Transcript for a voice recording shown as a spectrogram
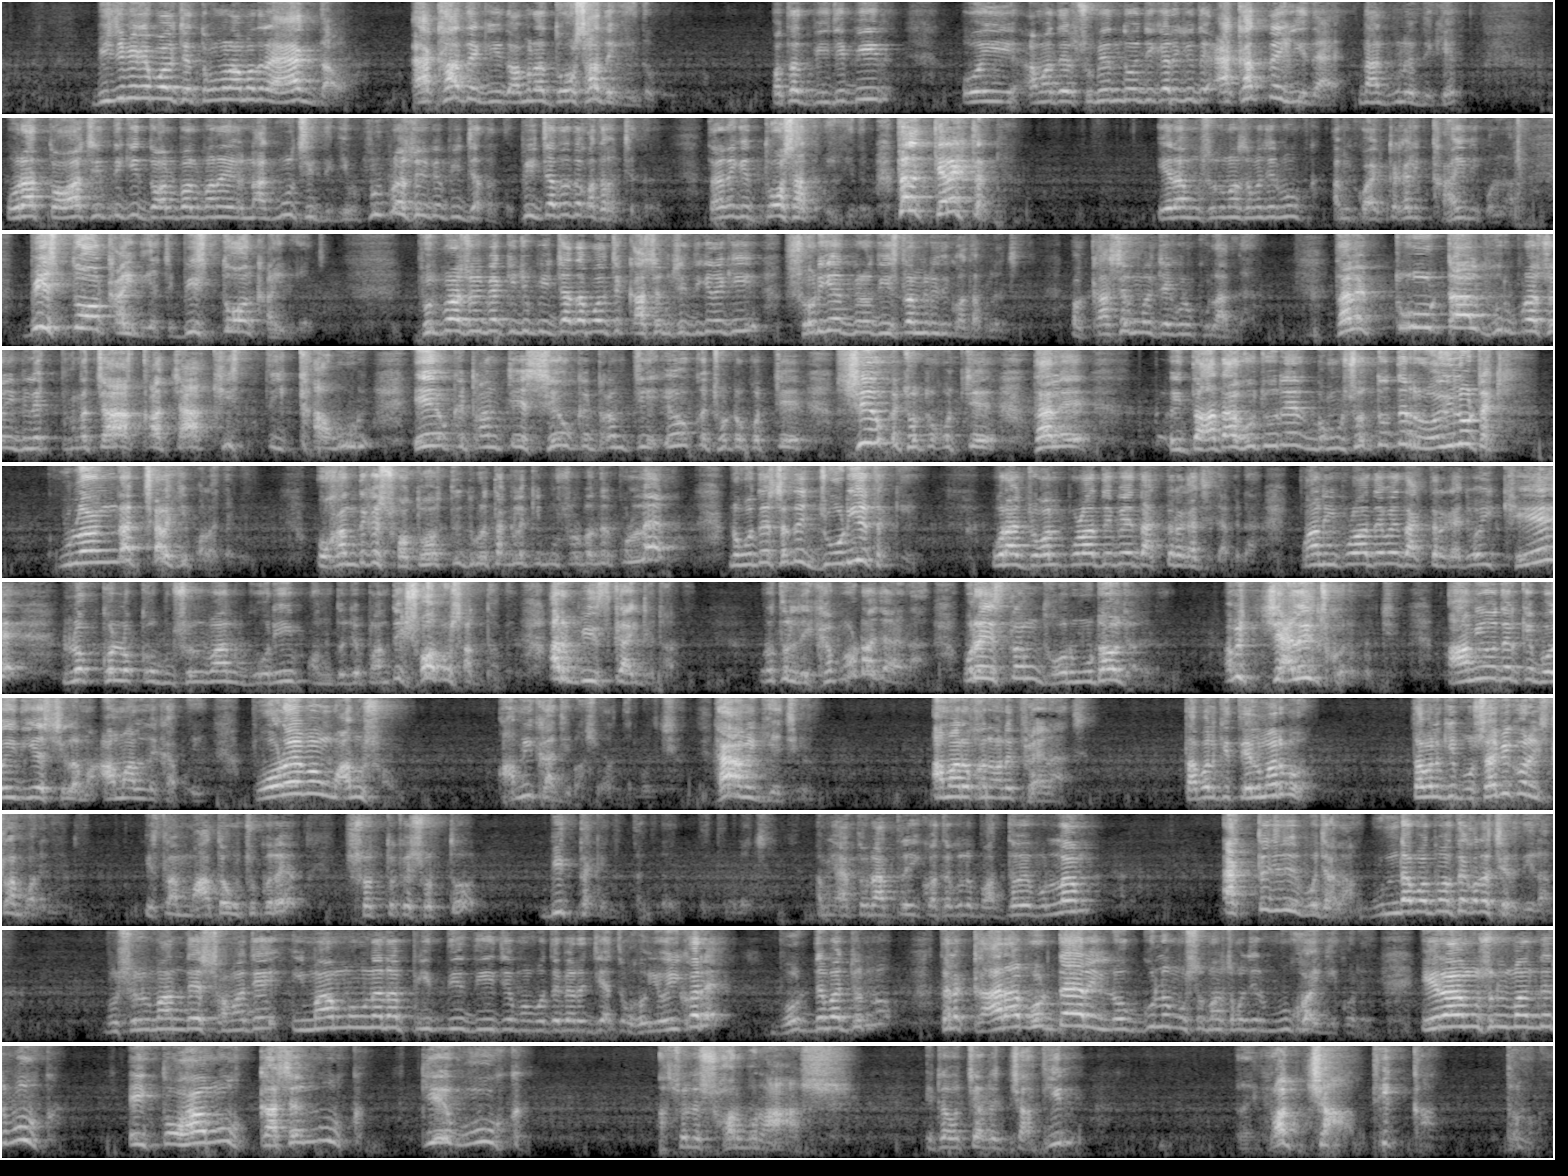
বিজেপিকে বলছে, তোমরা আমাদের এক দাও। এক হাতে গিয়ে দাও, আমরা দশ হাতে গিয়ে দেবো। অর্থাৎ বিজেপির ওই আমাদের শুভেন্দু অধিকারী যদি এক হাতে এগিয়ে দেয় নাজমুলের দিকে, ওরা তহা সিদ্দিকি, দলবল মানে নাজমুল সিদ্দিকি ফুলপুরা শরীফের পিজ্জাতাতে পিজ্জাতাতে কথা হচ্ছে তো। তারা নাকি দশ হাতে এগিয়ে দেবে। তাহলে ক্যারেক্টার কি? এরা মুসলমান সমাজের মুখ। আমি কয়েকটা খালি কাহিনী বললাম। বিস্তর কাহিনী আছে, বিস্তর কাহিনী আছে। ফুরপুরা শরীফে কিছু পিজ্জাদা বলছে, কাসেম সিদ্দিকি নাকি শরীয়ত বিরোধী, ইসলাম বিরোধী কথা বলেছে। বা কাসেম বলছে এগুলো কুলাঙ্গার তাহলে টোটাল ফুরপুরা শরীফ মিলে কাঁচা কাঁচা খিস্তি, খাউর, এ ওকে টানছে, সে ওকে টানছে, এ ওকে ছোটো করছে, সে ওকে ছোটো করছে। তাহলে ওই দাদা হুজুরের বংশোদ্ধদের রইলটা কি? কুলাঙ্গার ছাড়া কি বলা যাবে? ওখান থেকে শতহস্তে দূরে থাকলে কি মুসলমানদের করলেন না, ওদের সাথে জড়িয়ে থাকে। ওরা জল পড়া দেবে, ডাক্তারের কাছে যাবে না। পানি পড়া দেবে, ডাক্তারের কাছে ওই খেয়ে লক্ষ লক্ষ মুসলমান, গরিব অন্তজ প্রান্তিক সর্বশান্ত হবে। আর বিষ গাইডেড হবে। ওরা তো লেখাপড়াটা যায় না। ওরা ইসলাম ধর্মটাও জানে না। আমি চ্যালেঞ্জ করে বলছি। আমি ওদেরকে বই দিয়ে এসেছিলাম, আমার লেখা বই। পড়ো এবং মানুষ হও। আমি কাজী বাসবার্তা বলছি। হ্যাঁ আমি গিয়েছিলাম। আমার ওখানে অনেক ফ্যান আছে। তা বলে কি তেল মারবো? তা বলে কি মোসাইবি করে ইসলাম বলেনি? ইসলাম মাথা উঁচু করে সত্যকে সত্য মিথ্যা বলেছে। আমি এত রাত্রে এই কথাগুলো বাধ্য হয়ে বললাম। একটা জিনিস বোঝালাম, গুন্ডা বদমাসের কথা ছেড়ে দিলাম। মুসলমানদের সমাজে ইমাম মৌলানা পীর দিয়ে দিয়ে যে মমতা ব্যানার্জি এত হই হই করে ভোট দেওয়ার জন্য, তাহলে কারা ভোট দেয় আর এই লোকগুলো মুসলমান সমাজের মুখ হয় কি করে? এরা মুসলমানদের মুখ। এই তোহা মুখ, কাশেম মুখ কে মুখ? আসলে সর্বনাশ। এটা হচ্ছে একটা জাতির লজ্জা ধিক্ষা ধন্যবাদ।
